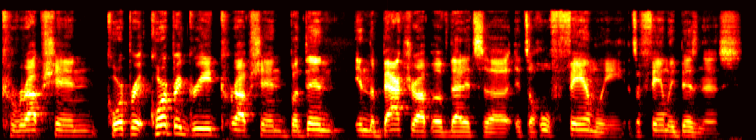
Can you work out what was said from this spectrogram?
corruption, corporate corporate greed, corruption, but then in the backdrop of that, it's a it's a whole family. It's a family business,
